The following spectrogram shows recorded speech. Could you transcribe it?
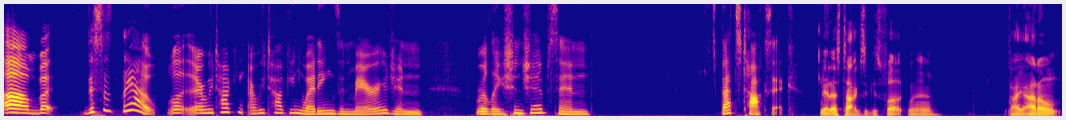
Um, but this is yeah. Well, are we talking? Are we talking weddings and marriage and relationships and that's toxic. Yeah, that's toxic as fuck, man. Like I don't.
